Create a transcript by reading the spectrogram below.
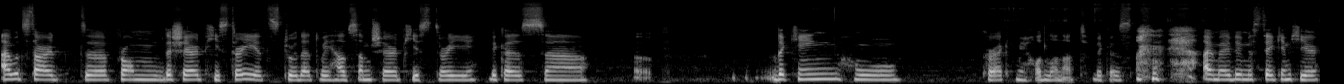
I would start uh, from the shared history. It's true that we have some shared history because uh, uh, the king who, correct me, Hodlonaut, because I may be mistaken here,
